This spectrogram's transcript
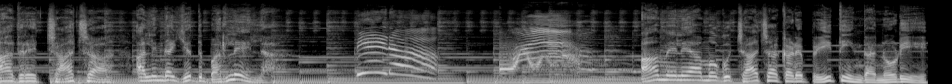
ಆದ್ರೆ ಚಾಚಾ ಅಲ್ಲಿಂದ ಎದ್ದು ಬರ್ಲೇ ಇಲ್ಲ. ಬೇಡ. ಆಮೇಲೆ ಆ ಮಗು ಚಾಚಾ ಕಡೆ ಪ್ರೀತಿಯಿಂದ ನೋಡಿ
